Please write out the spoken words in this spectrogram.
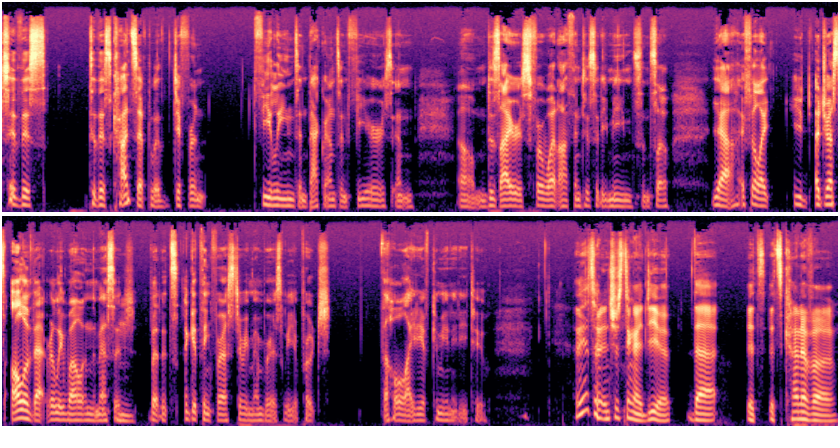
to this to this concept with different feelings and backgrounds and fears and um, desires for what authenticity means. And so, yeah, I feel like you address all of that really well in the message. Mm. But it's a good thing for us to remember as we approach the whole idea of community too. I think it's an interesting idea that it's it's kind of a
